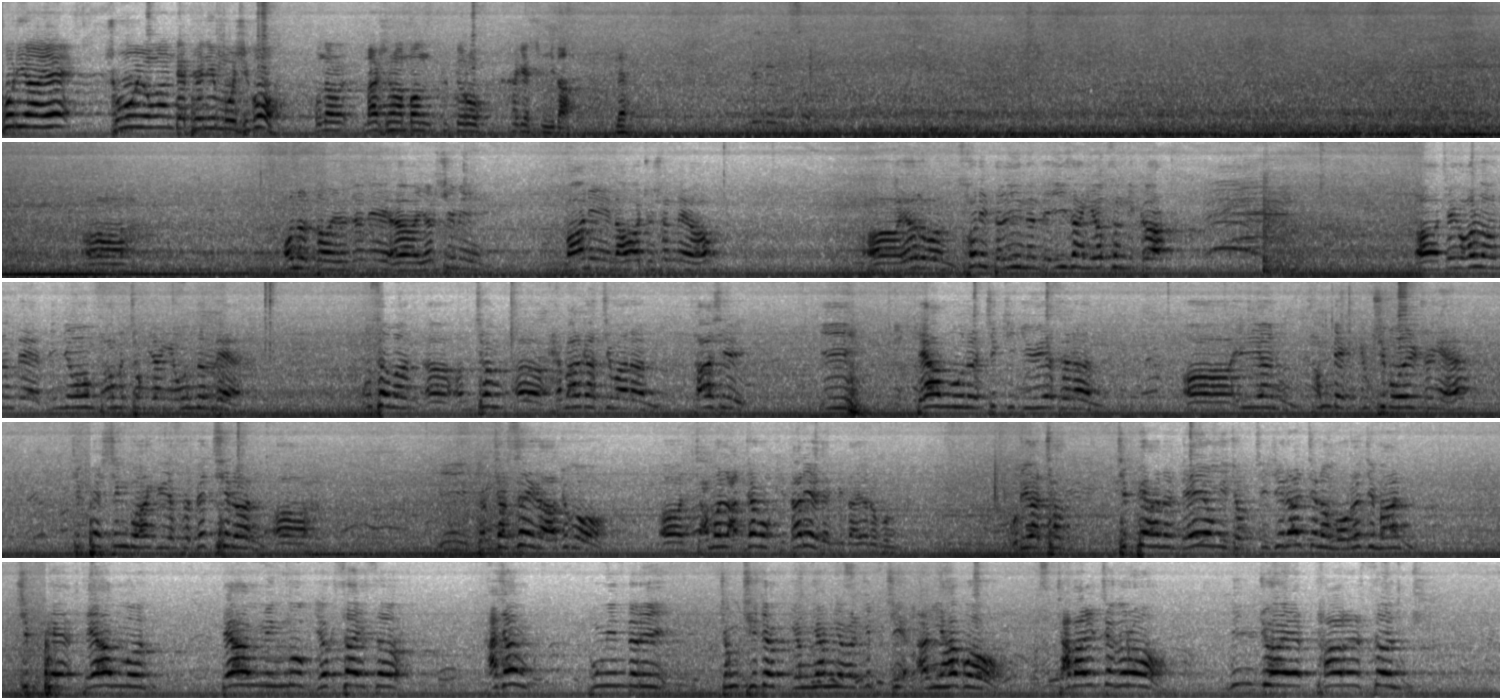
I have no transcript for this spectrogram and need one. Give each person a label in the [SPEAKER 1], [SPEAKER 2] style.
[SPEAKER 1] 코리아의 조용한 대표님 모시고 오늘 말씀 한번 듣도록 하겠습니다. 네.
[SPEAKER 2] 어, 오늘도 여전히 어, 열심히 많이 나와 주셨네요. 어, 여러분 소리 들리는데 이상이 없습니까? 어, 제가 올라오는데 민용 사무총장이 웃는데 웃음은 어, 엄청 어, 해맑았지만은 사실 이 대한문을 지키기 위해서는 어, 1년 365일 중에 집회 신고하기 위해서 며칠은 어, 이 경찰서에 가가지고 어, 잠을 안 자고 기다려야 됩니다, 여러분. 우리가 참 집회하는 내용이 좀 찌질할지는 모르지만 집회 대한문 대한민국 역사에서 가장 국민들이 정치적 영향력을 입지 아니하고 자발적으로 민주화의 탈을 쓴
